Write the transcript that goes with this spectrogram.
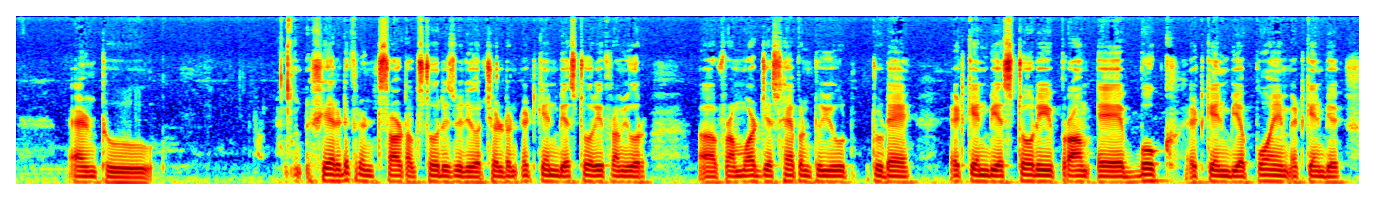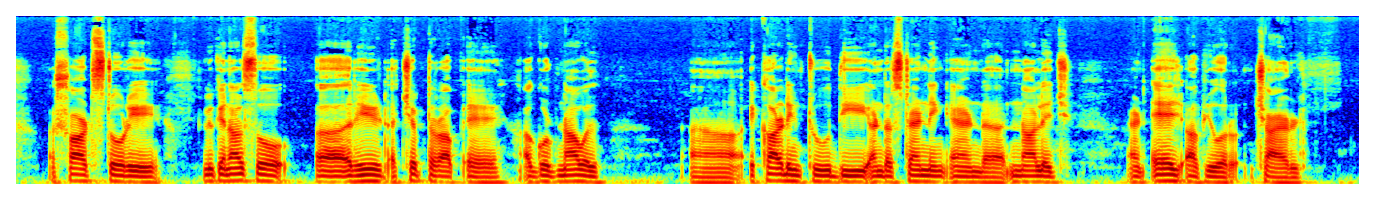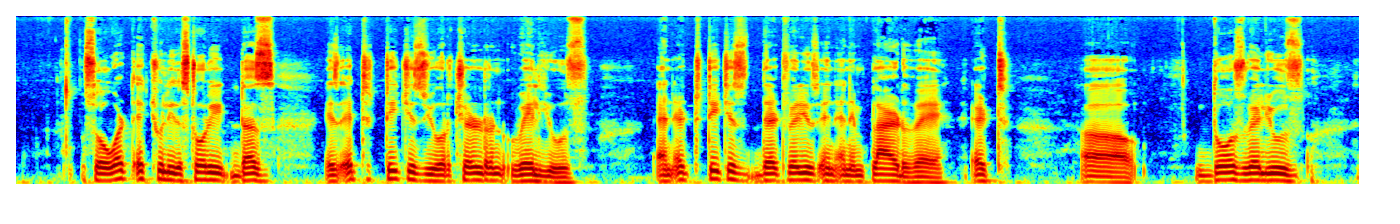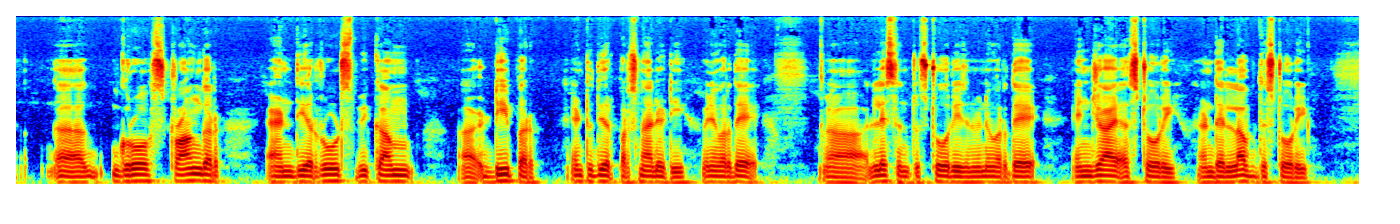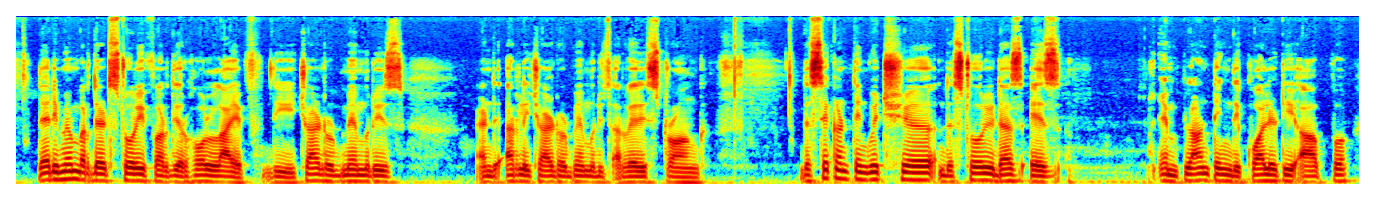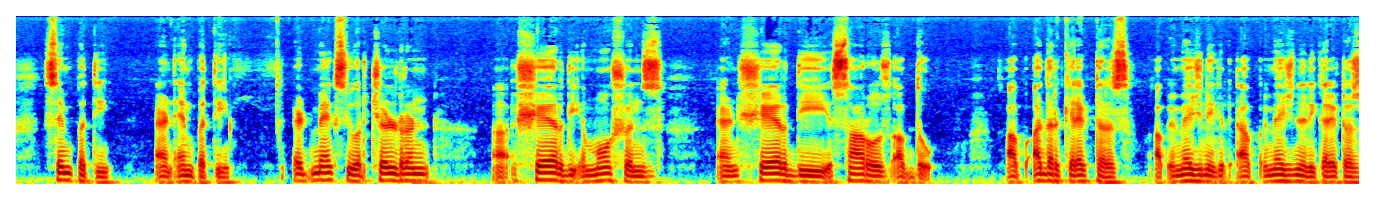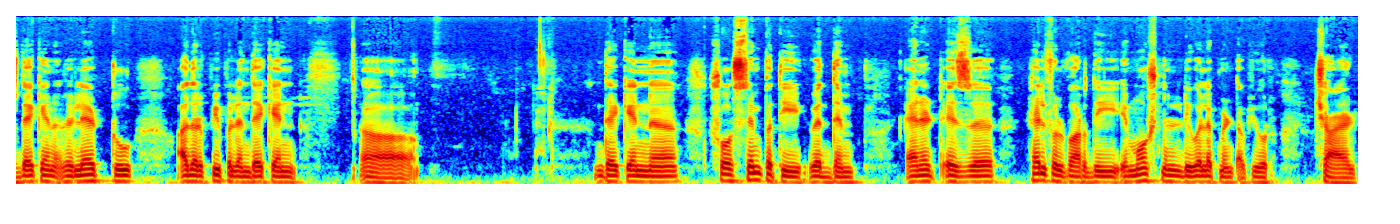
and to share different sort of stories with your children. It can be a story from your uh, from what just happened to you today. It can be a story from a book. It can be a poem. It can be a, a short story. You can also uh, read a chapter of a, a good novel uh, according to the understanding and uh, knowledge and age of your child. So what actually the story does is it teaches your children values and it teaches that values in an implied way. It uh, those values uh, grow stronger and their roots become uh, deeper into their personality whenever they uh, listen to stories and whenever they enjoy a story and they love the story. They remember that story for their whole life. The childhood memories and the early childhood memories are very strong. The second thing which uh, the story does is implanting the quality of sympathy and empathy. It makes your children uh, share the emotions and share the sorrows of the of other characters of imaginary of imaginary characters. They can relate to other people and they can uh, they can uh, show sympathy with them and it is uh, helpful for the emotional development of your child.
